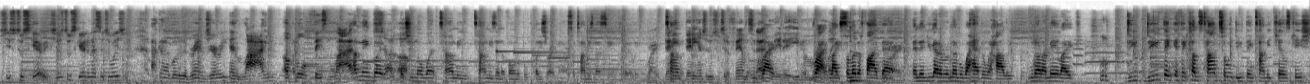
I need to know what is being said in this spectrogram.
She's too scary. She was too scared in that situation. I gotta go to the grand jury and lie, a bull faced lie. I mean, but Shut but up. you know what, Tommy Tommy's in a vulnerable place right now, so Tommy's not seeing clearly. Right. Then Tom- he, then he introduced you to the family, so that Right. made it even more. Right, like, solidified that, Right. and then you got to remember what happened with Holly. You know what I mean? Like, do you do you think if it comes time to it, do you think Tommy kills Keish?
